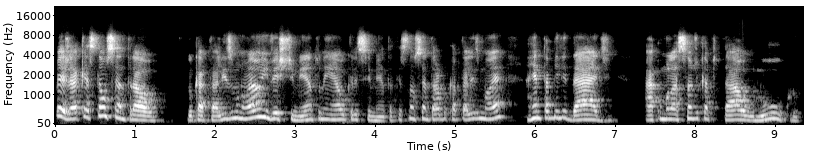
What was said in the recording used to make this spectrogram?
Veja, a questão central do capitalismo não é o investimento nem é o crescimento. A questão central do capitalismo é a rentabilidade, a acumulação de capital, o lucro,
